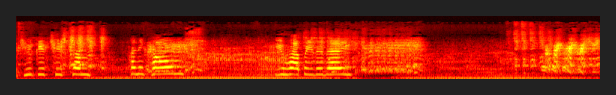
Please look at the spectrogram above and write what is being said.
Did you get you some honeycombs? You happy today?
